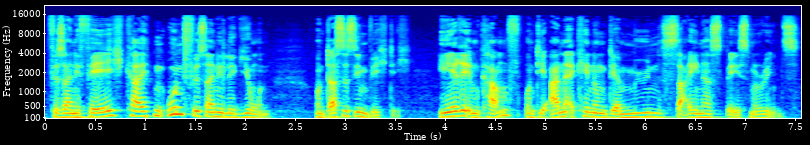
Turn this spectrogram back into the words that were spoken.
für seine Fähigkeiten und für seine Legion. Und das ist ihm wichtig. Ehre im Kampf und die Anerkennung der Mühen seiner Space Marines.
